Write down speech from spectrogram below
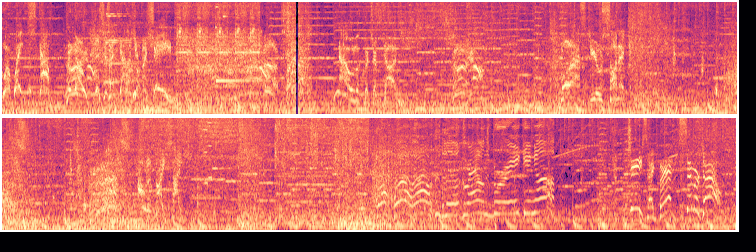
Well, wait, stop! No, this is a delicate machine! Now look what you've done! Blast you, Sonic! Out of my sight! Jeez, Eggman! Simmer down!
